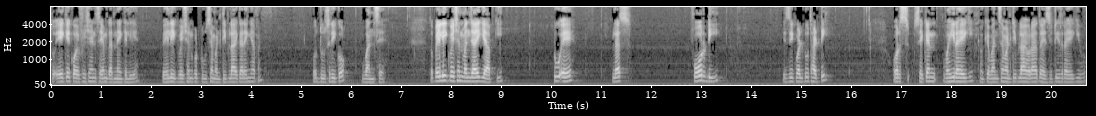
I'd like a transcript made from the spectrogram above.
तो ए के कोएफिशिएंट सेम करने के लिए पहली इक्वेशन को टू से मल्टीप्लाई करेंगे अपन और दूसरी को वन से। तो पहली इक्वेशन बन जाएगी आपकी two A plus four D is equal to thirty और सेकेंड वही रहेगी क्योंकि वन से मल्टीप्लाई हो रहा है तो एज इट इज़ रहेगी वो।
